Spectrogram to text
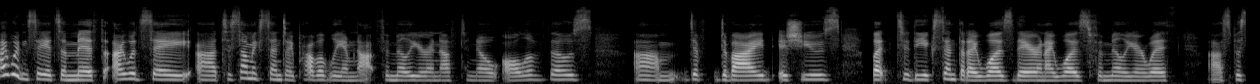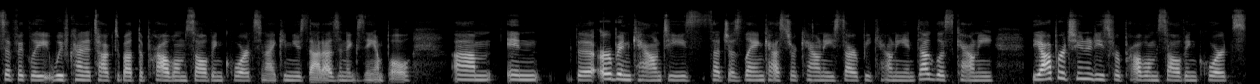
I wouldn't say it's a myth. I would say, uh, to some extent, I probably am not familiar enough to know all of those um, divide issues. But to the extent that I was there and I was familiar with, uh, specifically, we've kind of talked about the problem solving courts, and I can use that as an example. Um, in the urban counties such as Lancaster County, Sarpy County, and Douglas County, the opportunities for problem solving courts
